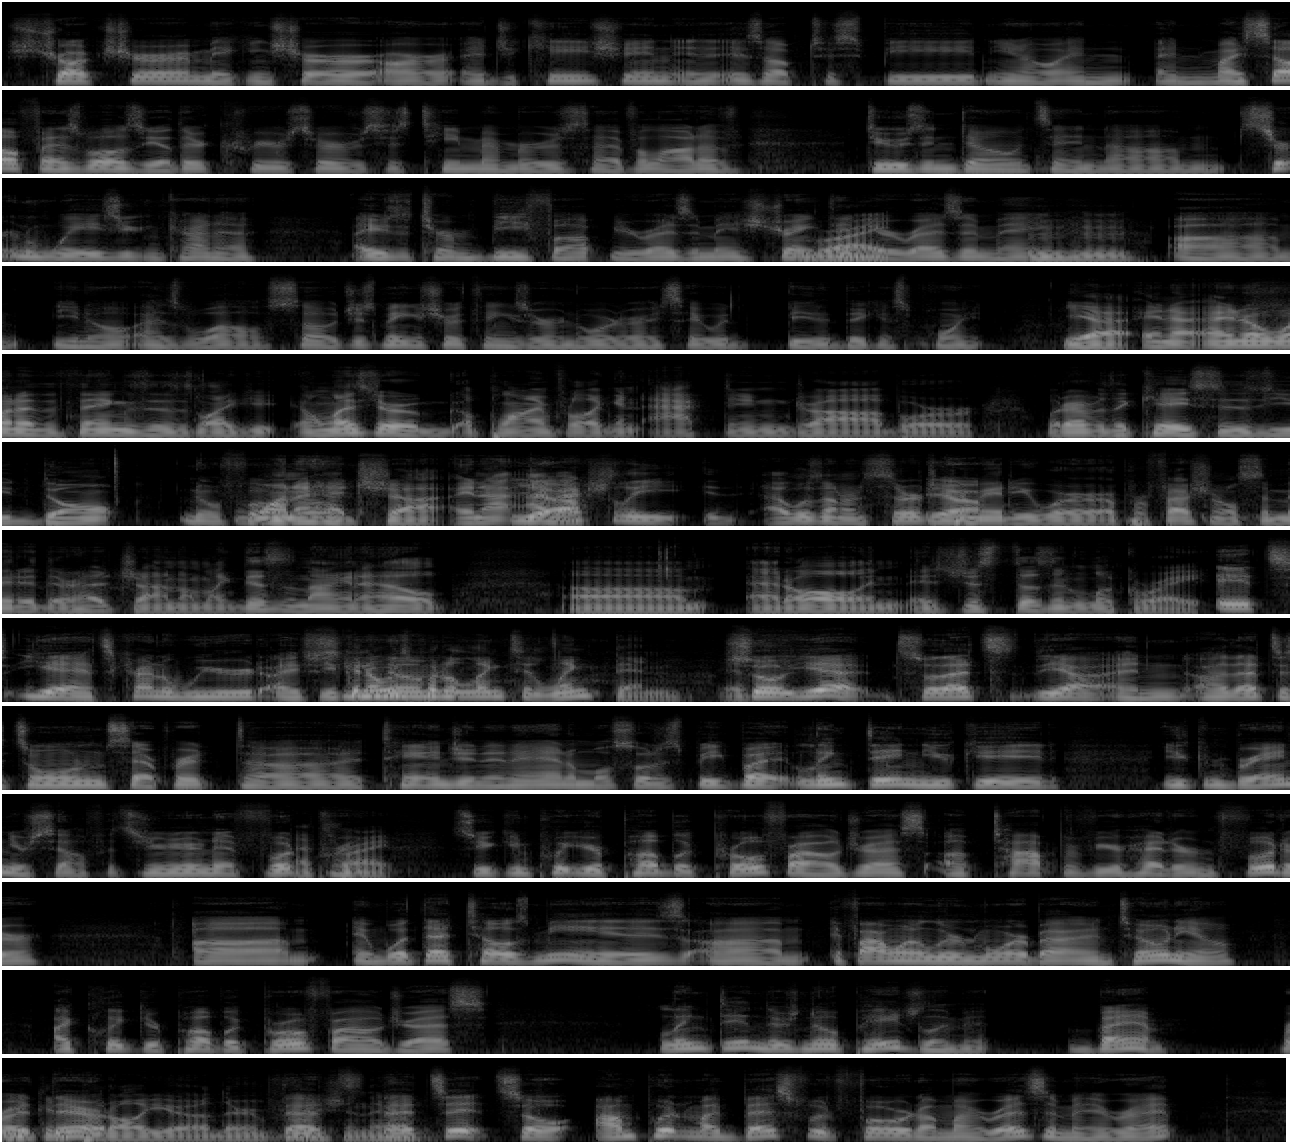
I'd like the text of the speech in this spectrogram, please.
structure, making sure our education is up to speed, you know, and and myself as well as the other career services team members have a lot of do's and don'ts and um, certain ways you can kind of I use the term beef up your resume, strengthen Right. your resume, hmm um, you know, as well. So just making sure things are in order, I say would be the biggest point. Yeah, and I, I know one of the things is like unless you're applying for like an acting job or whatever the case is, you don't No want a headshot. And I, I've actually I was on a search Yeah. committee where a professional submitted their headshot, and I'm like, this is not gonna help um, at all, and it just doesn't look right. It's yeah, it's kind of weird. I've You can always them. put a link to LinkedIn. if- So yeah, so that's yeah, and uh, that's its own separate uh, tangent and animal, so to speak. But LinkedIn, you could you can brand yourself. It's your internet footprint. that's right. So you can put your public profile address up top of your header and footer. Um, and what that tells me is um, if I want to learn more about Antonio, I click your public profile address. LinkedIn, there's no page limit. Bam, right you can there. put all your other that's information there. that's it. So I'm putting my best foot forward on my resume, right?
